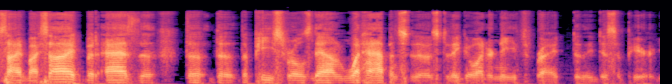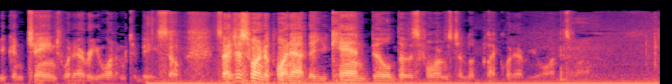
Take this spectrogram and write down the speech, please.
side by side, but as the, the, the, the piece rolls down, what happens to those? Do they go underneath, right? Do they disappear? You can change whatever you want them to be. So, so I just wanted to point out that you can build those forms to look like whatever you want as well.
